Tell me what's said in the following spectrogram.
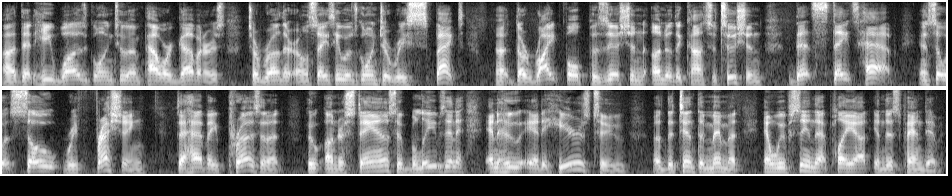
uh, that he was going to empower governors to run their own states. He was going to respect uh, the rightful position under the Constitution that states have. And so it's so refreshing to have a president who understands, who believes in it, and who adheres to uh, the 10th Amendment. And we've seen that play out in this pandemic.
